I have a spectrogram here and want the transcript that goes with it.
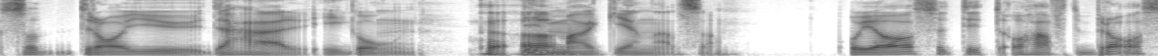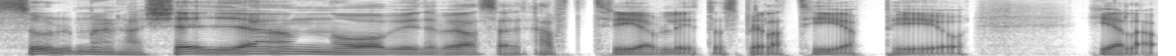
så drar ju det här igång i Ja. maggen alltså. Och jag har suttit och haft bra surr med den här tjejen och vi, vi har här, haft trevligt och spelat TP och hela.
